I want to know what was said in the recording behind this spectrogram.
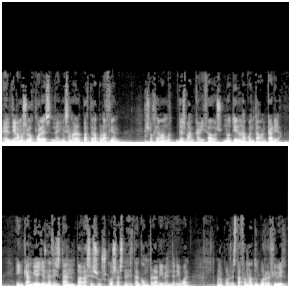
el, digamos, en los cuales la inmensa mayor parte de la población son los que llamamos desbancarizados, no tienen una cuenta bancaria. En cambio, ellos necesitan pagarse sus cosas, necesitan comprar y vender igual. Bueno, pues de esta forma tú puedes recibir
